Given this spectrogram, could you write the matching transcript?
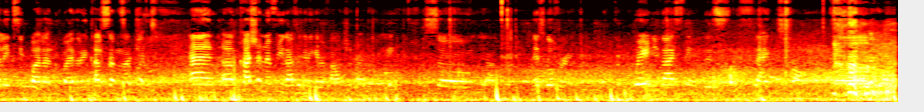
አሌክስ ይባላሉ። ባይ ዘ ወይ ካልሰማችሁ and um, you guys are gonna get a voucher by the way. So let's go for it. Where do you guys think this flag is from? Um,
